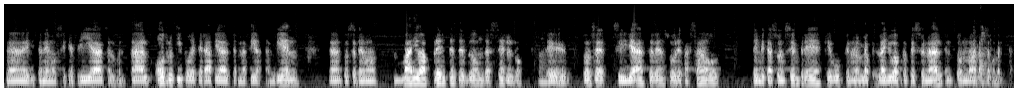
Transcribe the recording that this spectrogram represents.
Aquí tenemos psiquiatría, salud mental, otro tipo de terapias alternativas también. Entonces tenemos varios frentes de dónde hacerlo. Ah. Eh, entonces, si ya se ven sobrepasados, la invitación siempre es que busquen la, ayuda profesional en torno a la salud mental.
